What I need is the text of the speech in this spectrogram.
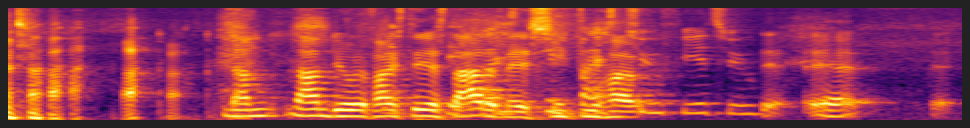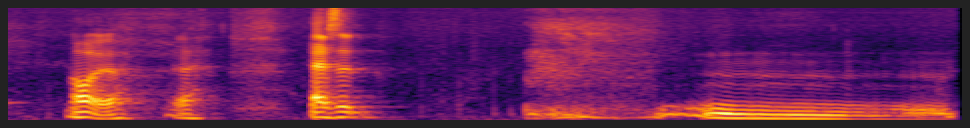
nej, nej, det var faktisk det, jeg startede med at sige. Det er Du har, faktisk 2024. Ja, ja, ja. Nå ja, ja. Altså, mm,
